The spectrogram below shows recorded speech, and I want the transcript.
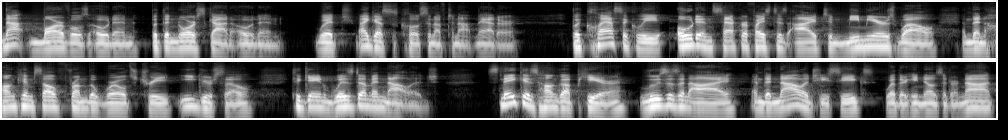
Not Marvel's Odin, but the Norse god Odin, which I guess is close enough to not matter. But classically, Odin sacrificed his eye to Mimir's well and then hung himself from the world's tree, Yggdrasil, to gain wisdom and knowledge. Snake is hung up here, loses an eye, and the knowledge he seeks, whether he knows it or not,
